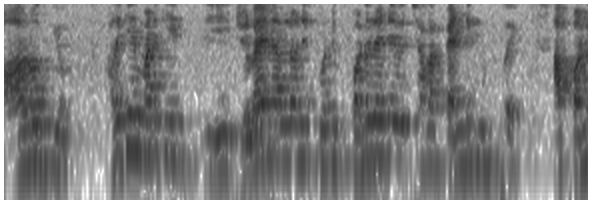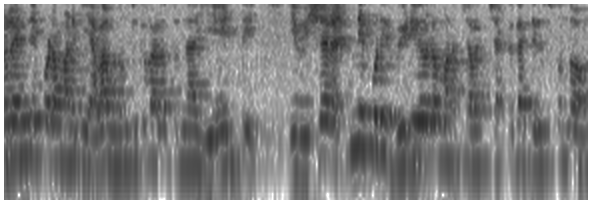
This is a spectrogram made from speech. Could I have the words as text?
ఆరోగ్యం అలాగే మనకి ఈ జూలై నెలలోని కొన్ని పనులు అనేవి చాలా పెండింగ్ ఉండిపోయాయి. ఆ పనులన్నీ కూడా మనకి ఎలా ముందుకు వెళుతున్నాయి ఏంటి? ఈ విషయాలన్నీ కూడా ఈ వీడియోలో మనం చాలా చక్కగా తెలుసుకుందాం.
